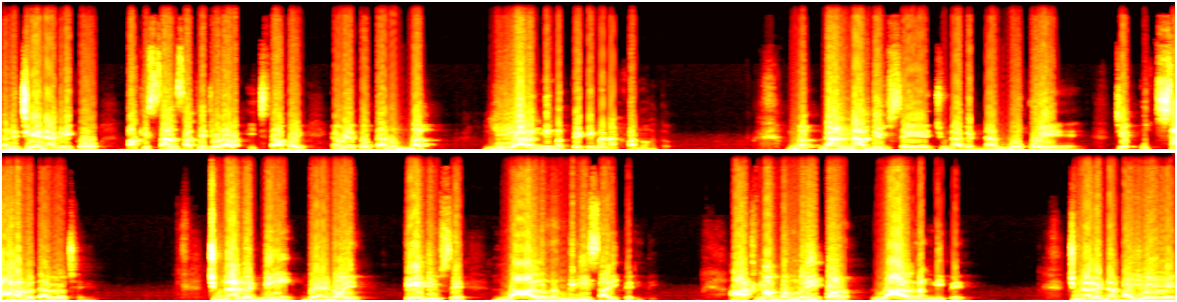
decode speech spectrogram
અને જે નાગરિકો પાકિસ્તાન સાથે જોડાવા ઈચ્છતા હોય, એમણે પોતાનો મત લીલા રંગની મતપેટીમાં નાખવાનો હતો. મતદાનના દિવસે જુનાગઢના લોકોએ જે ઉત્સાહ બતાવ્યો છે. જુનાગઢની બહેનોએ તે દિવસે લાલ રંગની સાડી પહેરી હતી. હાથમાં બંગડી પણ લાલ રંગની પહેરી. જુનાગઢના ભાઈઓએ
